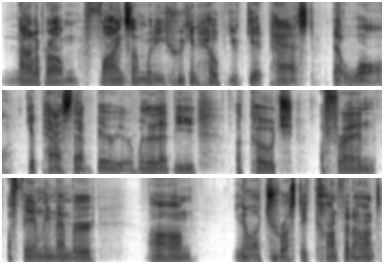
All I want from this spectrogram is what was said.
not a problem. Find somebody who can help you get past that wall, get past that barrier, whether that be a coach, a friend, a family member, um, you know, a trusted confidant,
